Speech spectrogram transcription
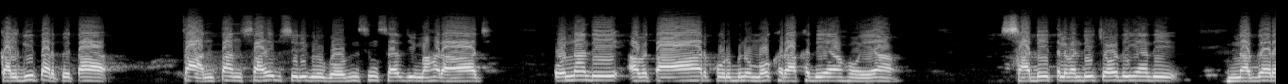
ਕਲਗੀਧਰ ਪਿਤਾ ਧੰਨ ਧੰਨ ਸਾਹਿਬ ਸ੍ਰੀ ਗੁਰੂ ਗੋਬਿੰਦ ਸਿੰਘ ਸਾਹਿਬ ਜੀ ਮਹਾਰਾਜ, ਉਹਨਾਂ ਦੇ ਅਵਤਾਰ ਪੁਰਬ ਨੂੰ ਮੁੱਖ ਰੱਖਦਿਆਂ ਹੋਇਆਂ ਸਾਡੇ ਤਲਵੰਡੀ ਚੌਧਰੀਆਂ ਦੇ ਨਗਰ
